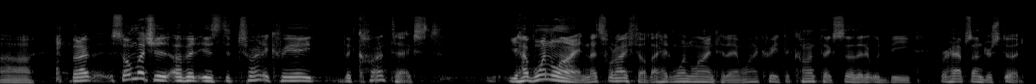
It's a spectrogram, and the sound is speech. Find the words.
Uh, but i so much of it is to try to create the context. You have one line. That's what I felt. I had one line today. I want to create the context so that it would be perhaps understood.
